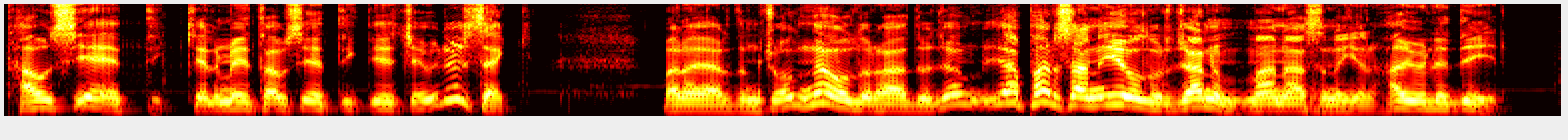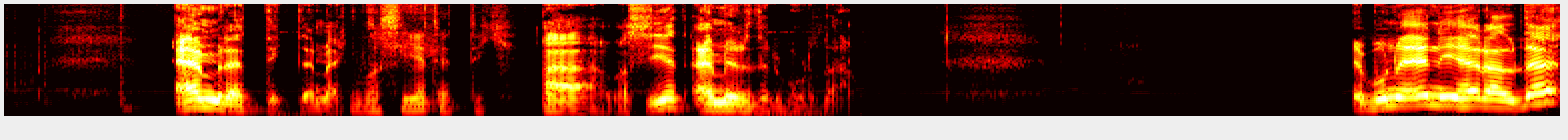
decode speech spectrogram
tavsiye ettik. Kelimeyi tavsiye ettik diye çevirirsek bana yardımcı ol. Ne olur hadi hocam? Yaparsan iyi olur canım manasına gelir. Hayır öyle değil. Emrettik demek. Vasiyet ettik. Ha, vasiyet emirdir burada. E bunu en iyi herhalde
